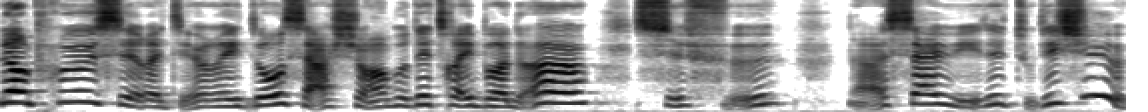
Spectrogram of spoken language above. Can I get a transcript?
L'empereur s'est retiré dans sa chambre de très bonne heure. Ce feu à sa vie de tous les jours.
